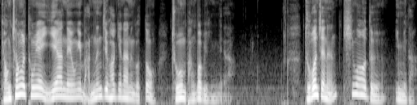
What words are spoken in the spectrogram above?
경청을 통해 이해한 내용이 맞는지 확인하는 것도 좋은 방법입니다. 두 번째는 키워드입니다.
